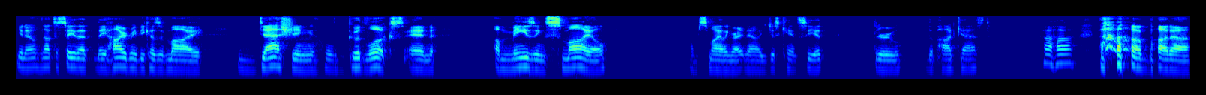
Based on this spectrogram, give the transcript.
you know, not to say that they hired me because of my dashing good looks and amazing smile. I'm smiling right now. You just can't see it through the podcast. Haha. but uh,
